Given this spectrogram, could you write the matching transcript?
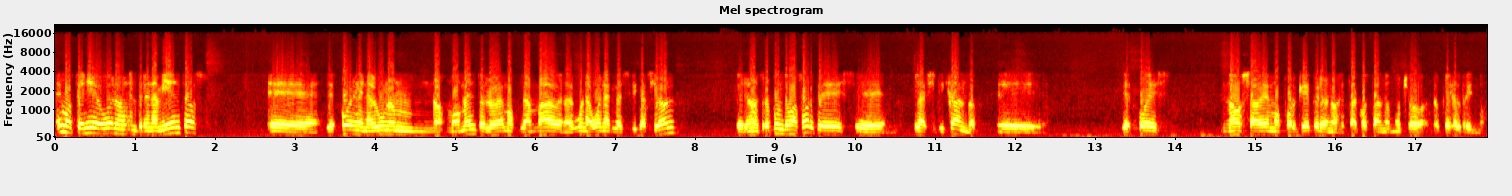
Hemos tenido buenos entrenamientos, después en algunos momentos lo hemos plasmado en alguna buena clasificación, pero nuestro punto más fuerte es clasificando. Después no sabemos por qué, pero nos está costando mucho lo que es el ritmo.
